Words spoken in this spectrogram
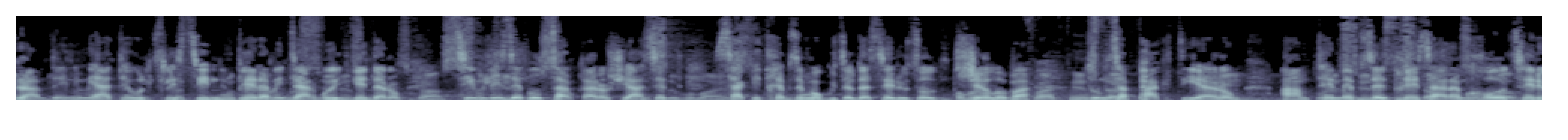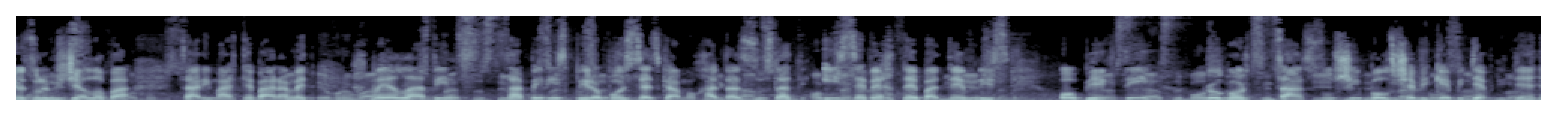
რამდენიმე ათეული წლის წინ ვერავინ წარმოიდგენდა, რომ ცივილიზებულ სამყაროში ასეთ საკითხებზე მოგვიწევდა სერიოზული მსჯელობა. თუმცა თუმცა ფაქტია რომ ამ თემებზე დღეს არა მხოლოდ სერიოზული მსჯელობა წარიმართება არამედ ყველა ვინც საპირისპირო პოზიციას გამოხატა ზუსტად ისევე ხდება დევნის ობიექტი როგორც წარსულში ბოლშევიკები დევნიდნენ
